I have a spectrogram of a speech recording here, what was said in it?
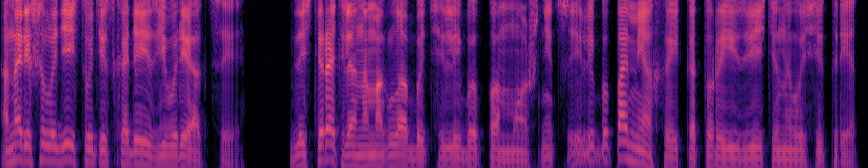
Она решила действовать, исходя из его реакции. Для стирателя она могла быть либо помощницей, либо помехой, которой известен его секрет.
